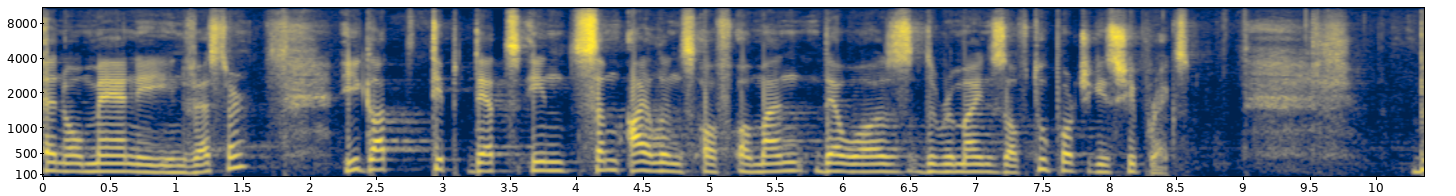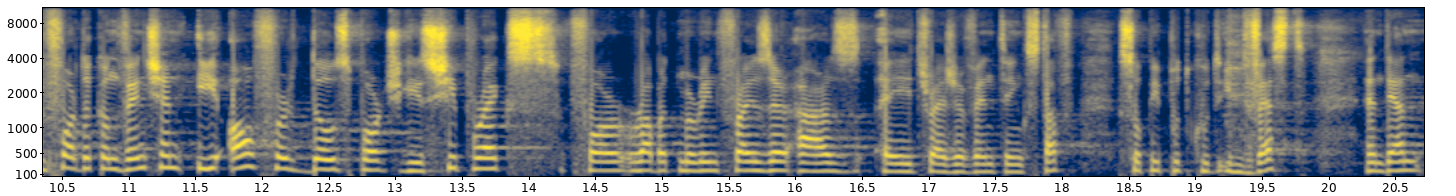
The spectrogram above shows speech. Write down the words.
an Omani investor. he got tipped that in some islands of Oman there was the remains of two Portuguese shipwrecks. Before the convention, he offered those Portuguese shipwrecks for Robert Marine Fraser as a treasure venting stuff, so people could invest and then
